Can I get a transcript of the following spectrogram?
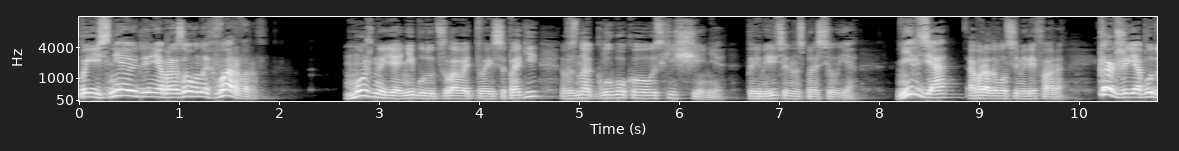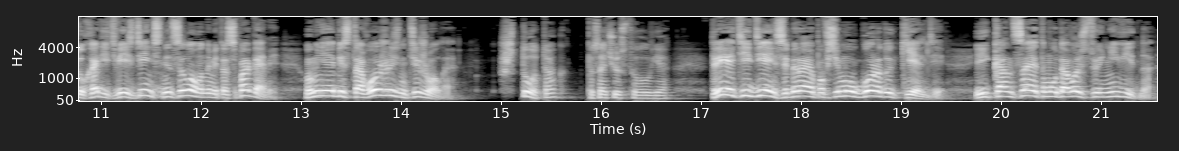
Поясняю для необразованных варваров». «Можно я не буду целовать твои сапоги в знак глубокого восхищения?» – примирительно спросил я. «Нельзя!» – обрадовался Мелифара. «Как же я буду ходить весь день с нецелованными-то сапогами? У меня и без того жизнь тяжелая». «Что так?» – посочувствовал я. «Третий день собираю по всему городу кельди, и конца этому удовольствию не видно.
